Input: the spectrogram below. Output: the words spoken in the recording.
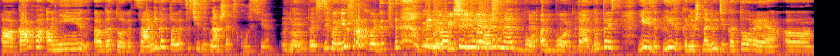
А, как они а, готовятся? Они готовятся через наши экскурсии. Угу. Ну, то есть у них проходит тренировочный отбор, отбор, да. Ну, то есть ездят, ездят, конечно, люди, которые а,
